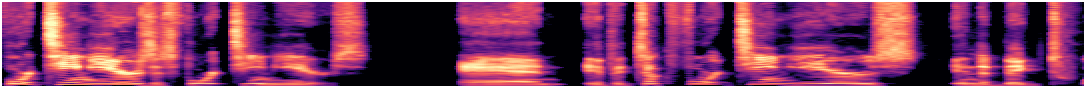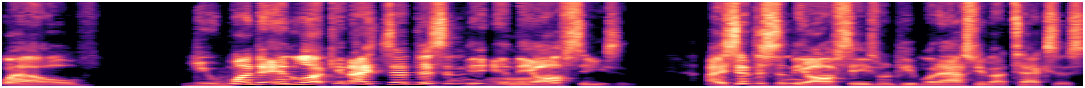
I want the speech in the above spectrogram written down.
14 years is 14 years. And if it took 14 years in the Big 12, you wonder and look, and I said this in the in the off season. I said this in the off season when people would ask me about Texas.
